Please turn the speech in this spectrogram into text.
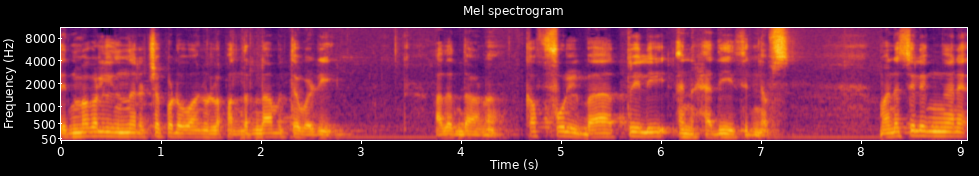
തിന്മകളിൽ നിന്ന് രക്ഷപ്പെടുവാനുള്ള പന്ത്രണ്ടാമത്തെ വഴി അതെന്താണ്? കഫുൽ ബാത്തിലി അൻ ഹദീസിൻ നഫ്സ്. മനസ്സിലിങ്ങനെ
